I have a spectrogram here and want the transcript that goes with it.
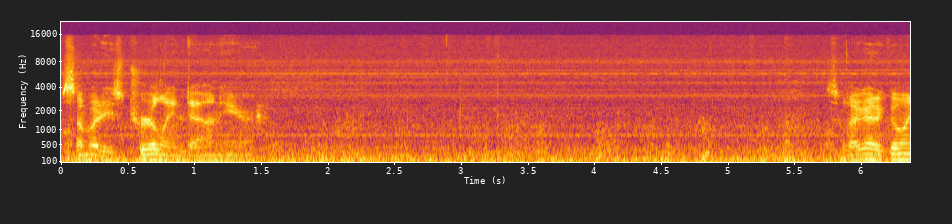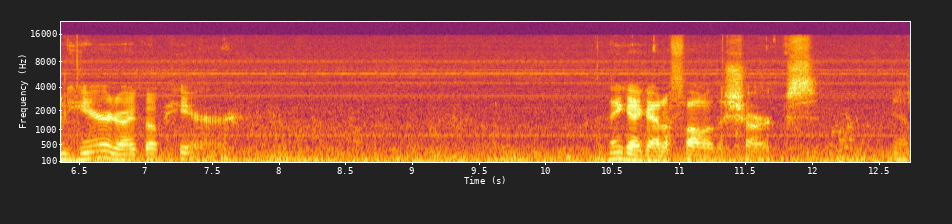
Somebody's drilling down here. So do I gotta go in here or do I go up here? I think I gotta follow the sharks. Yep.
